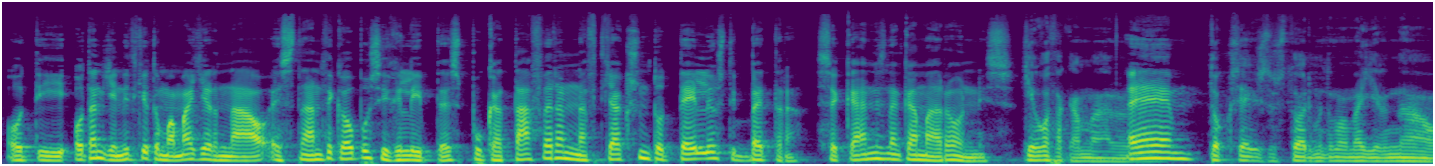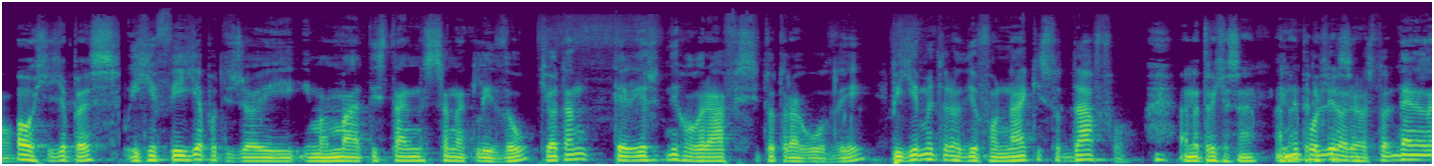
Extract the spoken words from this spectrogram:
ότι όταν γεννήθηκε το μαμά γερνάω, αισθάνθηκα όπως οι γλύπτες που κατάφεραν να φτιάξουν το τέλειο στην πέτρα. Σε κάνεις να καμαρώνεις. Και εγώ θα καμάρω. Ε, Το ξέρεις το story με το μαμά γερνάω. όχι, για πες. Είχε φύγει από τη ζωή η μαμά της, ήταν σαν ανακλείδου και όταν τελείωσε την ηχογράφηση το τραγούδι, πήγε με το ραδιοφωνάκι στον τάφο. Ανατρίχιασα. Είναι πολύ Ανατρίχιασα. ωραίο. story. Ναι, είναι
